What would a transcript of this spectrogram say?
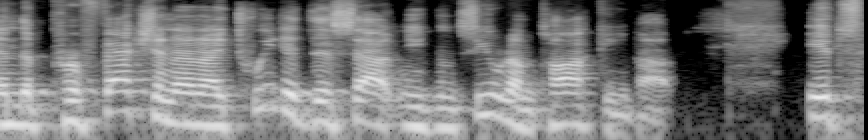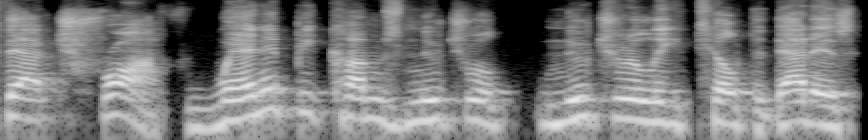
And the perfection, and I tweeted this out, and you can see what I'm talking about. It's that trough when it becomes neutral, neutrally tilted. That is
